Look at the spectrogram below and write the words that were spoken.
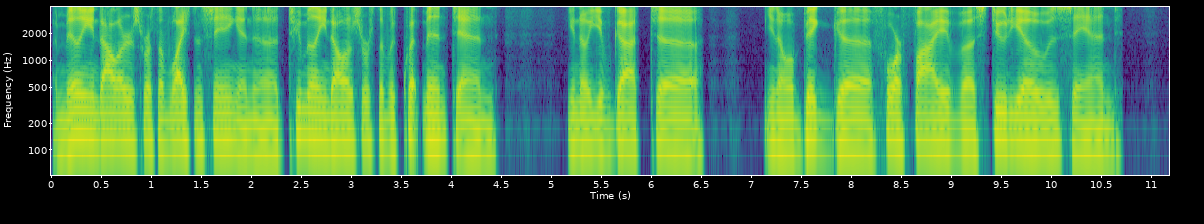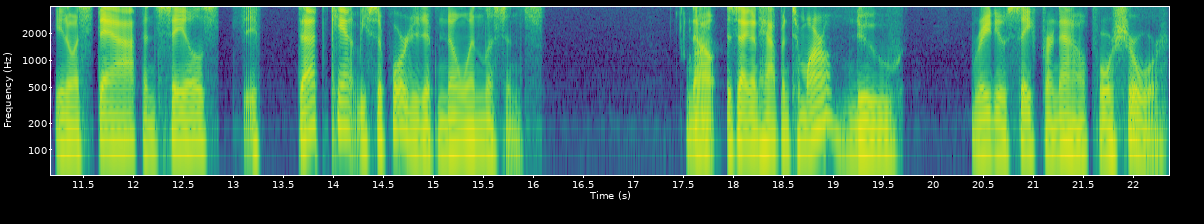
a million dollars worth of licensing and uh, two million dollars worth of equipment and you know you've got uh, you know a big uh, four or five uh, studios and you know a staff and sales if that can't be supported if no one listens now right. is that going to happen tomorrow no Radio safe for now for sure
